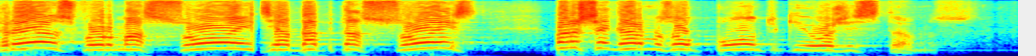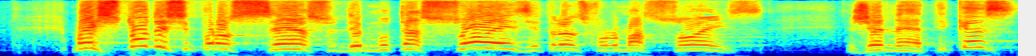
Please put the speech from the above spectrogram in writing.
transformações e adaptações para chegarmos ao ponto que hoje estamos. Mas todo esse processo de mutações e transformações genéticas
